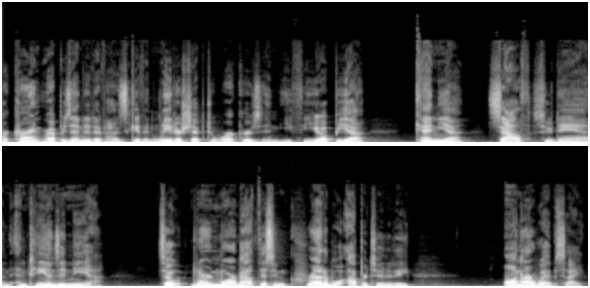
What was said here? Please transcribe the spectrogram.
Our current representative has given leadership to workers in Ethiopia, Kenya, South Sudan, and Tanzania. So learn more about this incredible opportunity on our website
